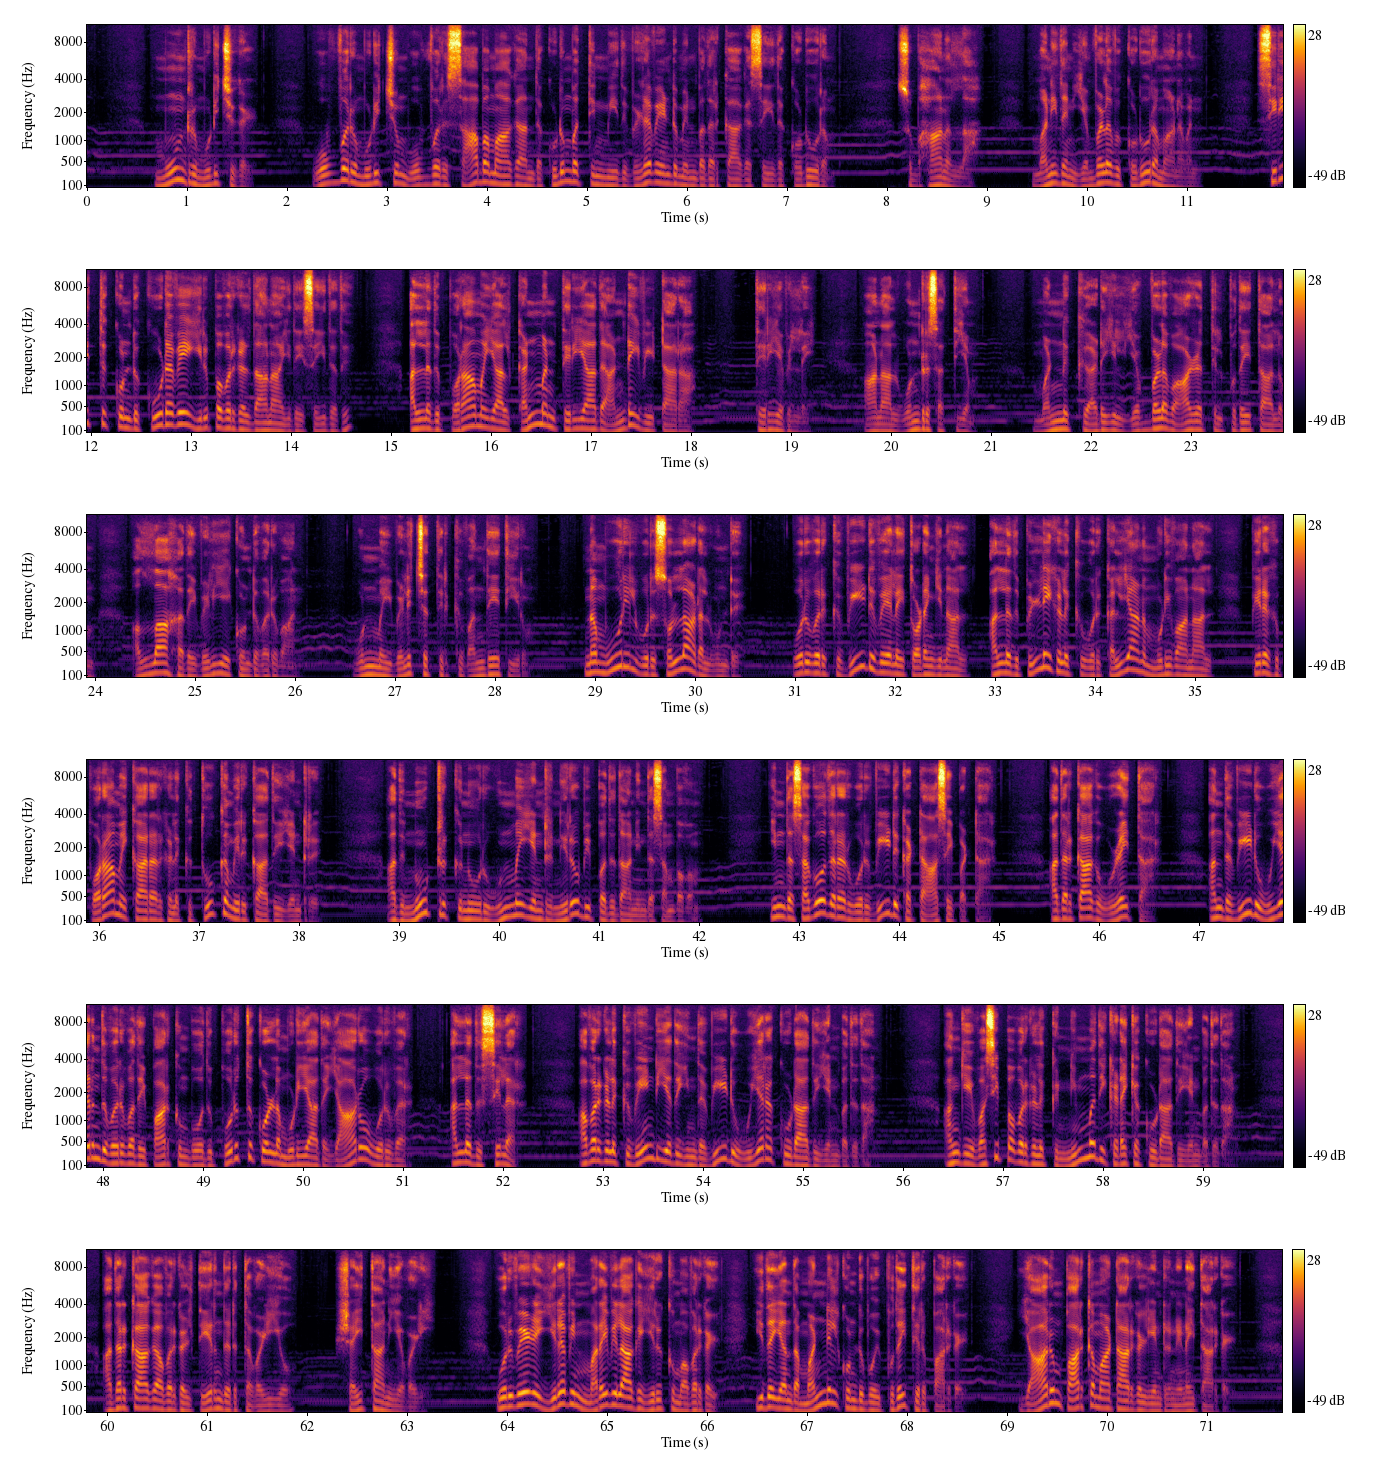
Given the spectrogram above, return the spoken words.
மூன்று முடிச்சுகள். ஒவ்வொரு முடிச்சும் ஒவ்வொரு சாபமாக அந்த குடும்பத்தின் மீது விழ வேண்டும் என்பதற்காக செய்த கொடூரம். சுபானல்லா மனிதன் எவ்வளவு கொடூரமானவன். சிரித்துக்கொண்டு கூடவே இருப்பவர்கள்தானா இதை செய்தது? அல்லது பொறாமையால் கண்மண் தெரியாத அண்டை வீட்டாரா? தெரியவில்லை. ஆனால் ஒன்று சத்தியம் மண்ணுக்கு அடியில் எவ்வளவு ஆழத்தில் புதைத்தாலும் அல்லாஹ் அதை வெளியே கொண்டு வருவான். உண்மை வெளிச்சத்திற்கு வந்தே தீரும். நம் ஊரில் ஒரு சொல்லாடல் உண்டு. ஒருவருக்கு வீடு வேலை தொடங்கினால் அல்லது பிள்ளைகளுக்கு ஒரு கல்யாணம் முடிவானால் பிறகு பொறாமைக்காரர்களுக்கு தூக்கம் இருக்காது என்று. அது நூற்றுக்கு நூறு உண்மை என்று நிரூபிப்பதுதான் இந்த சம்பவம். இந்த சகோதரர் ஒரு வீடு கட்ட ஆசைப்பட்டார். அதற்காக உழைத்தார். அந்த வீடு உயர்ந்து வருவதை பார்க்கும்போது பொறுத்து கொள்ள முடியாத யாரோ ஒருவர் அல்லது சிலர் அவர்களுக்கு வேண்டியது இந்த வீடு உயரக்கூடாது என்பதுதான். அங்கே வசிப்பவர்களுக்கு நிம்மதி கிடைக்கக்கூடாது என்பதுதான். அதற்காக அவர்கள் தேர்ந்தெடுத்த வழியோ ஷைத்தானிய வழி. ஒருவேளை இரவின் மறைவிலாக இருக்கும் அவர்கள் இதை அந்த மண்ணில் கொண்டு போய் புதைத்திருப்பார்கள். யாரும் பார்க்க மாட்டார்கள் என்று நினைத்தார்கள்.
